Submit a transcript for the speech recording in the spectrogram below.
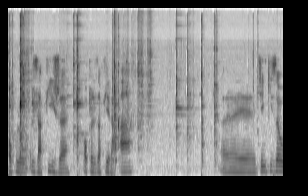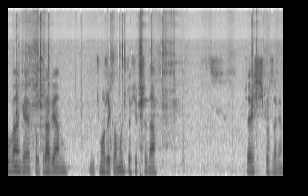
Oplu Zafirze, Opel Zafira A. Yy, Dzięki za uwagę, pozdrawiam. Być może komuś to się przyda. Cześć, pozdrawiam.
